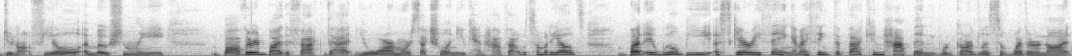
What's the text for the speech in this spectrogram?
do not feel emotionally bothered by the fact that you are more sexual and you can have that with somebody else, but it will be a scary thing. And I think that that can happen regardless of whether or not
